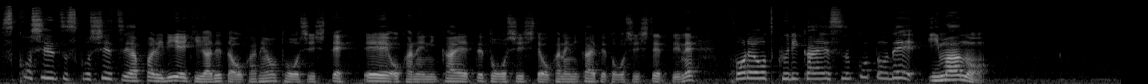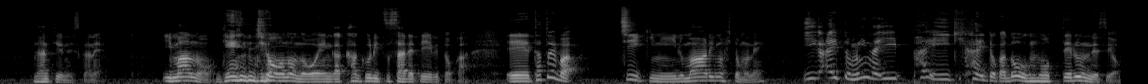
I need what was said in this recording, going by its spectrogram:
少しずつ少しずつやっぱり利益が出たお金を投資して、えー、お金に変えて投資してお金に変えて投資してっていうねこれを繰り返すことで今の何て言うんですかね今の現状の農園が確立されているとか、えー、例えば地域にいる周りの人もね意外とみんないっぱいいい機械とか道具持ってるんですよ。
